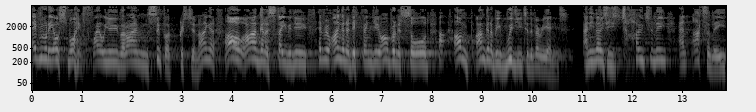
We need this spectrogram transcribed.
everybody else might fail you, but I'm super Christian. I'm gonna, oh, I'm gonna stay with you. Everyone, I'm gonna defend you. I'll bring a sword. I, I'm, I'm gonna be with you to the very end." And he knows he's totally and utterly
